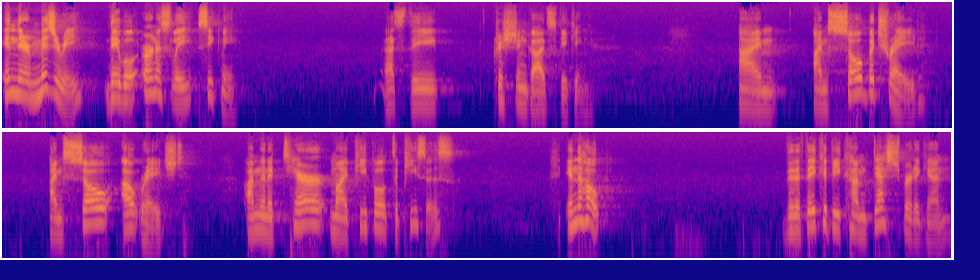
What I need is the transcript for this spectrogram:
In their misery, they will earnestly seek me. That's the Christian God speaking. I'm, I'm so betrayed. I'm so outraged. I'm going to tear my people to pieces in the hope that if they could become desperate again,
